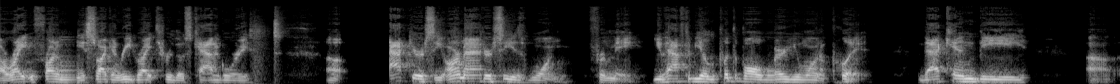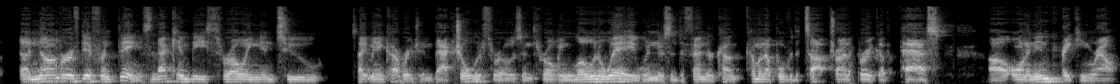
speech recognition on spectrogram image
uh, right in front of me so I can read right through those categories. Accuracy, arm accuracy is one for me. You have to be able to put the ball where you want to put it. That can be uh, a number of different things. That can be throwing into tight man coverage and back shoulder throws and throwing low and away when there's a defender com- coming up over the top trying to break up a pass uh, on an in-breaking route.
